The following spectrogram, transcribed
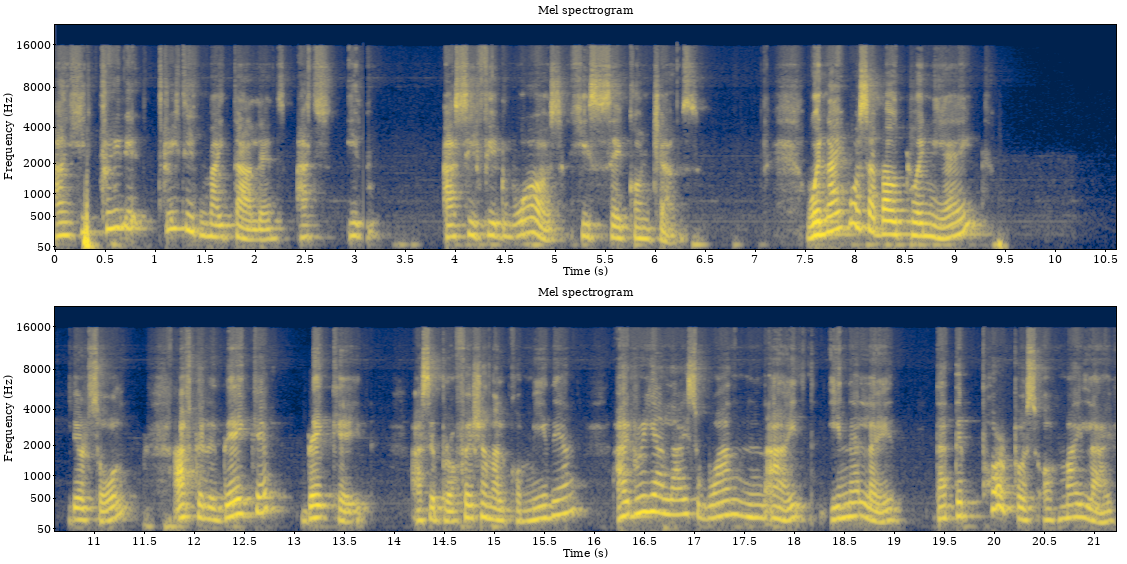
And he treated, treated my talents as, it, as if it was his second chance. When I was about 28 years old, after a decade, decade as a professional comedian, I realized one night in LA that the purpose of my life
